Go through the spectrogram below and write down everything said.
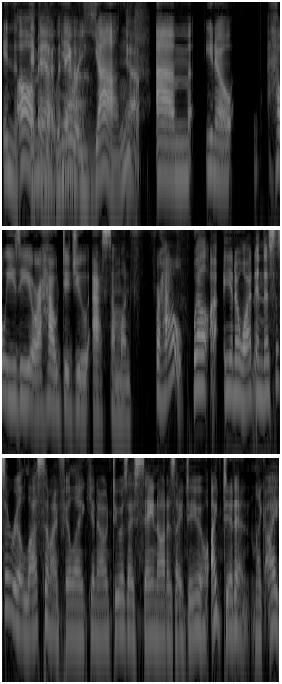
in the Oh, thick of it, when they were young, Yeah. um, you know, how easy or how did you ask someone for help? Well, you know what? And this is a real lesson. I feel like, you know, do as I say, not as I do. I didn't. Like, I.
